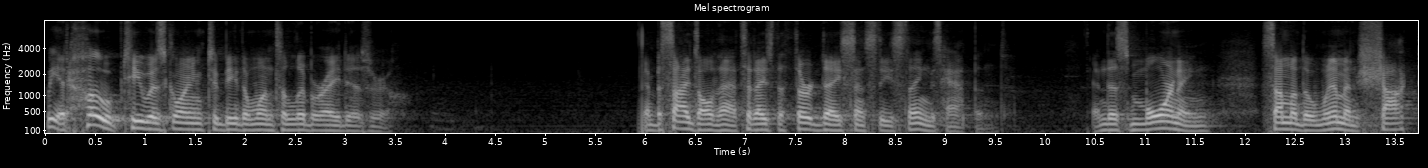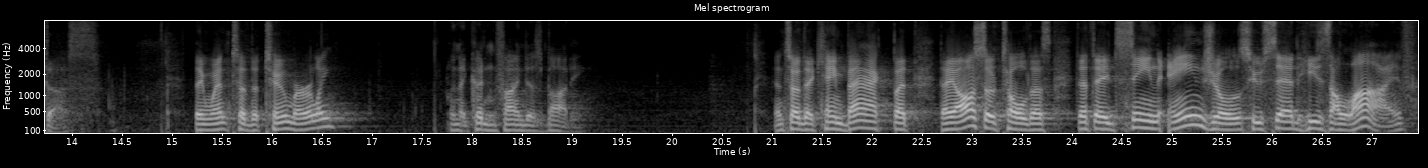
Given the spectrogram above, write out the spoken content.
We had hoped he was going to be the one to liberate Israel. And besides all that, today's the third day since these things happened. And this morning, some of the women shocked us. They went to the tomb early and they couldn't find his body. And so they came back, but they also told us that they'd seen angels who said he's alive.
